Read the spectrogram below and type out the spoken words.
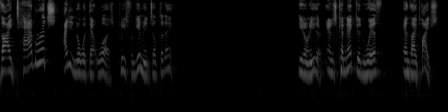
thy tabrets. I didn't know what that was. Please forgive me until today. You don't either. And it's connected with and thy pipes.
